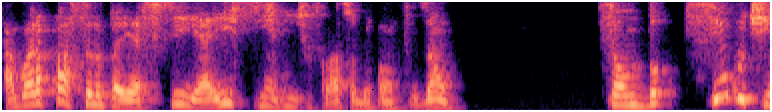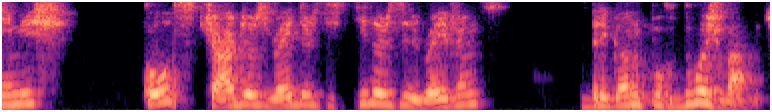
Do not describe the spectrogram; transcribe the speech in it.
Agora, passando para a UFC, aí sim a gente vai falar sobre confusão. São do, cinco times: Colts, Chargers, Raiders, Steelers e Ravens, brigando por duas vagas.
